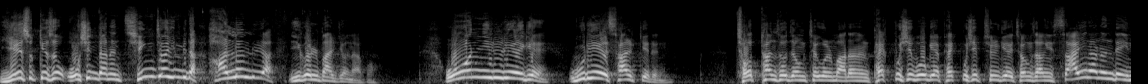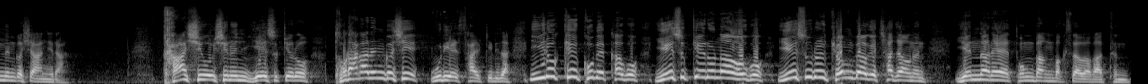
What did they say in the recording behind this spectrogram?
예수께서 오신다는 징조입니다. 할렐루야. 이걸 발견하고 온 인류에게 우리의 살 길은 저탄소 정책을 말하는 195개, 197개 정상이 사인하는 데 있는 것이 아니라 다시 오시는 예수께로 돌아가는 것이 우리의 살 길이다. 이렇게 고백하고 예수께로 나오고 예수를 경배하게 찾아오는 옛날의 동방박사와 같은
